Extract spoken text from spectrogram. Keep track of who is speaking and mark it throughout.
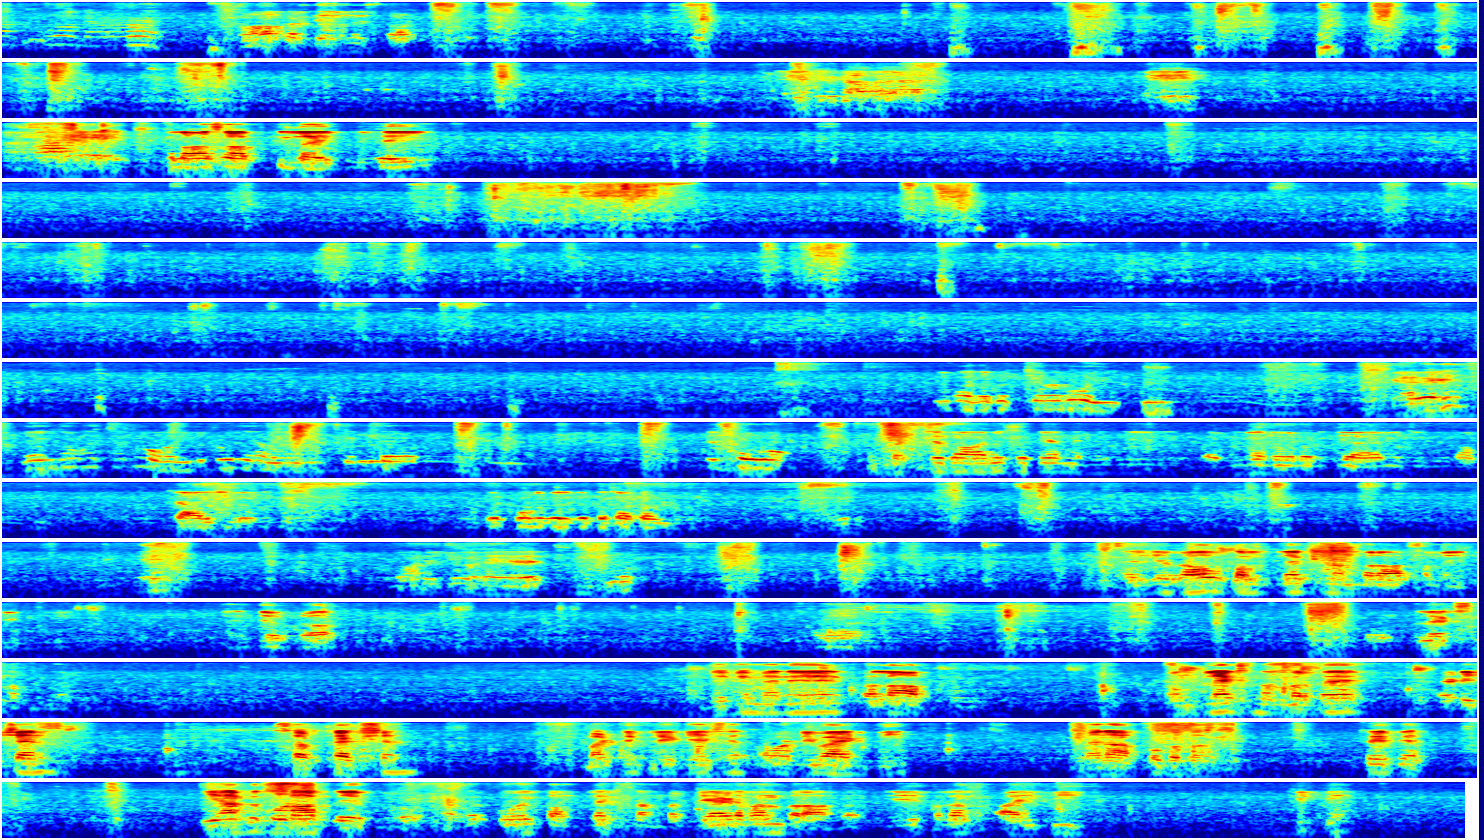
Speaker 1: साथ ही हुआ क्या नाम है?
Speaker 2: हाँ कर दिया मैंने स्टार्ट क्लास आपकी लाइव भी है ही
Speaker 1: ये वाले बच्चे
Speaker 2: देखो बच्चे तो आज छुट्टियाँ नहीं। दी लड़के आए मुझे फ़ोन करके पता कर हमारे जो है अलजेब्रा कॉम्प्लेक्स नंबर आप समझ लीजिए अलजेब्रा और कॉम्प्लेक्स नंबर देखिए मैंने कल आपको कॉम्प्लेक्स नंबर पे एडिशन सब्ट्रैक्शन मल्टीप्लिकेशन और डिवाइड भी मैंने आपको बता दिया। ठीक है? यहाँ पे थोड़ा आप देख लो, अगर कोई कॉम्प्लेक्स नंबर जेड वन बराबर ए प्लस आई बी ठीक है?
